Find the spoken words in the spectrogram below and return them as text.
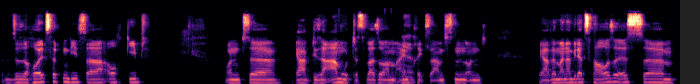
diese Holzhütten, die es da auch gibt. Und äh, ja, diese Armut, das war so am einprägsamsten. Ja. Und ja, wenn man dann wieder zu Hause ist, ähm,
